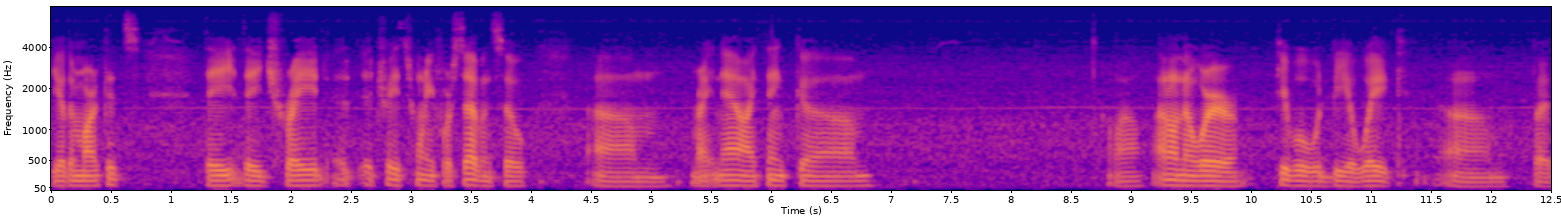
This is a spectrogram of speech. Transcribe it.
the other markets. They they trade it, it trades 24/7. So um, right now I think um, well I don't know where people would be awake, um, but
